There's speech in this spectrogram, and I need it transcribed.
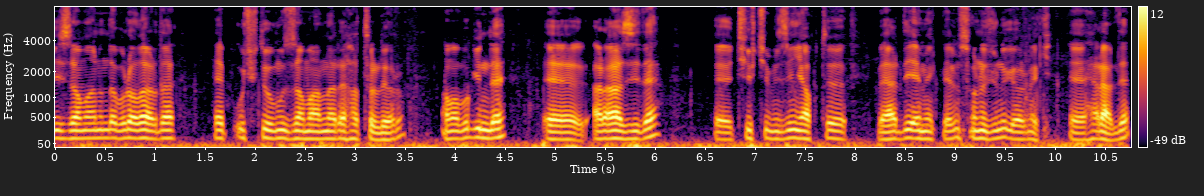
Biz zamanında buralarda hep uçtuğumuz zamanları hatırlıyorum. Ama bugün de e, arazide e, çiftçimizin yaptığı, verdiği emeklerin sonucunu görmek e, herhalde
